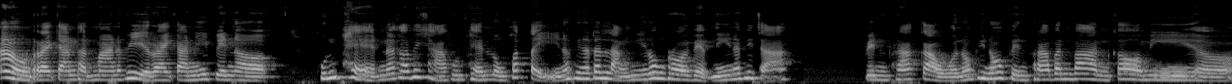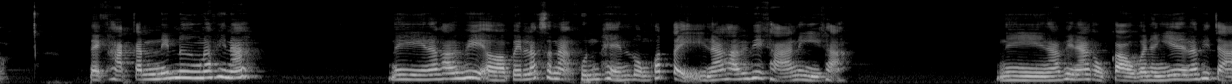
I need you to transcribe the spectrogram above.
อ้าวรายการถัดมานะพี่รายการนี้เป็นเอ่อ ขุนแผนนะคะพี่ขาขุนแผนหลวงพ่อเต๋นะพี่นะด้านหลังมีร่องรอยแบบนี้นะพี่จ๋าเป็นพระเก่าเนาะพี่เนาะเป็นพระบ้านๆก็มีเอ่อแตกหักกันนิดนึงนะพี่นะนี่นะคะพี่พี่เออเป็นลักษณะขุนแผนหลวงพ่อเต๋นะคะ พี่พี่ขานี่ค่ะ นี่นะพี่นะเก่าๆกันอย่างนี้เลยนะพี่จ๋า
